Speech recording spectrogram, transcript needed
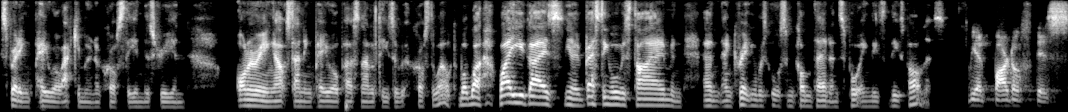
spreading payroll acumen across the industry and honoring outstanding payroll personalities across the world. Well, why, why are you guys, you know, investing all this time and and and creating all this awesome content and supporting these these partners? We are part of this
